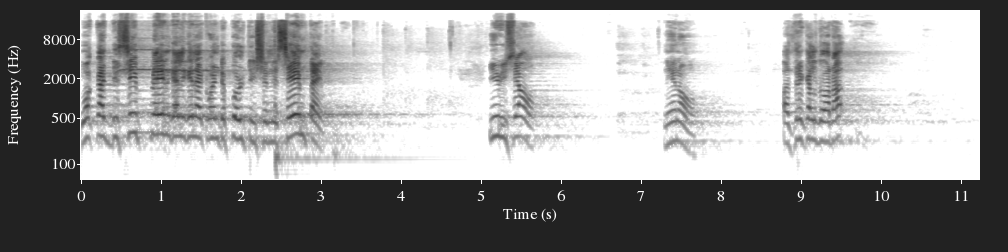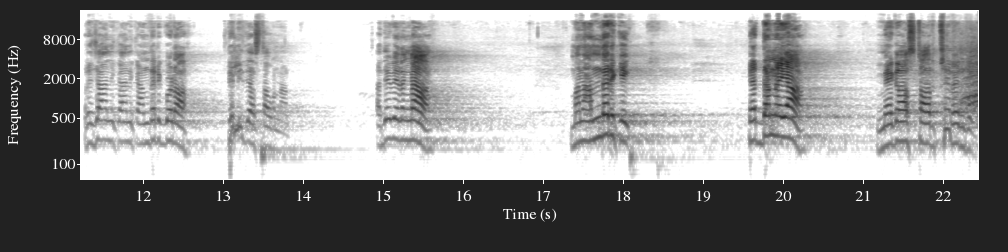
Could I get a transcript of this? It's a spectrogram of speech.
ఒక డిసిప్లిన్ కలిగినటువంటి పొలిటీషియన్ సేమ్ టైం. ఈ విషయం నేను పత్రికల ద్వారా ప్రజానికానికి అందరికి కూడా తెలియజేస్తూ ఉన్నాను. అదేవిధంగా మన అందరికీ పెద్దన్నయ్య మెగాస్టార్ చిరంజీవి.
